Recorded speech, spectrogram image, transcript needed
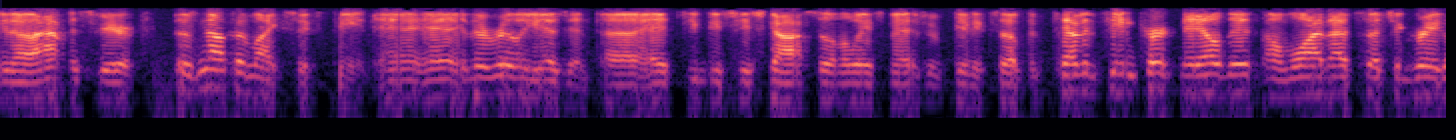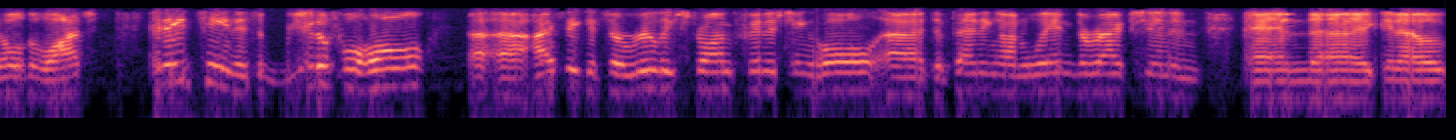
you know, atmosphere. There's nothing like 16, and, and there really isn't uh, at TPC Scottsdale and the Waste Management Phoenix Open. 17, Kirk nailed it on why that's such a great hole to watch. And 18 is a beautiful hole. Uh, uh, I think it's a really strong finishing hole, uh, depending on wind direction and and uh, you know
